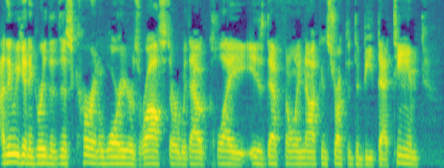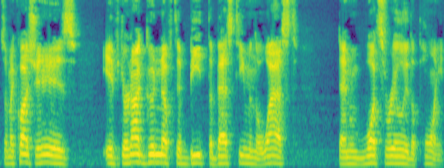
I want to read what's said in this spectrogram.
I think we can agree that this current Warriors roster without Klay is definitely not constructed to beat that team. So my question is, if you're not good enough to beat the best team in the West, then what's really the point?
